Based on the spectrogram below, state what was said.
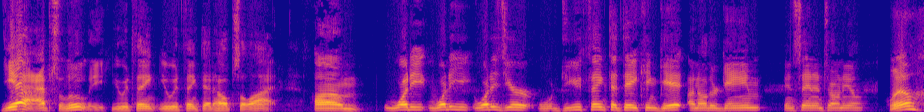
Yeah, absolutely. You would think you would think that helps a lot. Um, what do you, what do you, what is your do you think that they can get another game in San Antonio? Well,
